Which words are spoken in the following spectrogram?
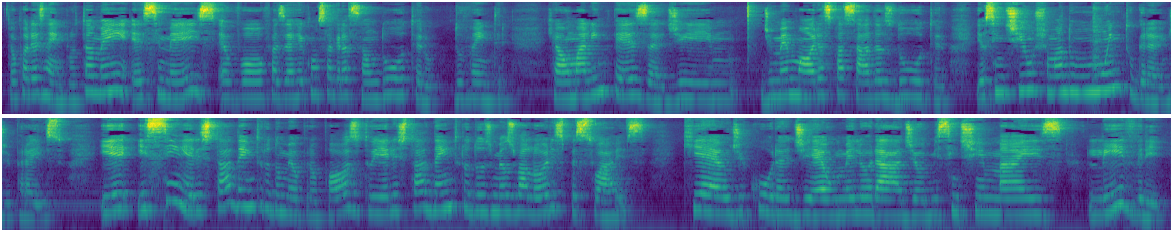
Então, por exemplo, também esse mês eu vou fazer a reconsagração do útero, do ventre, que é uma limpeza de, de memórias passadas do útero. E eu senti um chamado muito grande para isso. E, e sim, ele está dentro do meu propósito e ele está dentro dos meus valores pessoais que é o de cura, de é o melhorar, de eu me sentir mais livre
